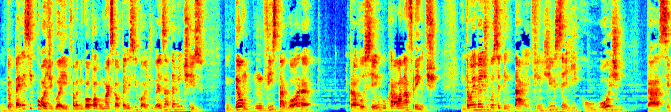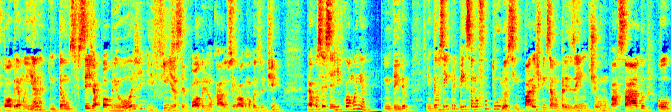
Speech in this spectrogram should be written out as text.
Então, pega esse código aí, falando igual o Pablo Marçal, pega esse código, é exatamente isso. Então, invista agora para você lucrar lá na frente. Então, ao invés de você tentar fingir ser rico hoje ser pobre amanhã, então seja pobre hoje e finja ser pobre, no caso, sei lá, alguma coisa do tipo, para você ser rico amanhã, entendeu? Então sempre pensa no futuro, assim, para de pensar no presente ou no passado, ou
